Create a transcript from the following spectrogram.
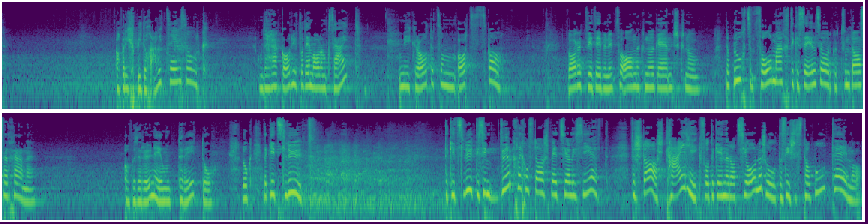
Aber ich bin doch auch in Seelsorge. Und er hat gar nichts von dem allem gesagt. Und mir geraten, zum Arzt zu gehen. Die Wahrheit wird eben nicht von allen genug ernst genommen. Da braucht es einen vollmächtigen Seelsorger, um das zu erkennen. Aber der René und der Reto. Schau, da gibt es Leute. Da gibt es Leute, die sind wirklich auf das spezialisiert. Verstehst du? Die Heilung von der Generationenschuld, das ist ein Tabuthema.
